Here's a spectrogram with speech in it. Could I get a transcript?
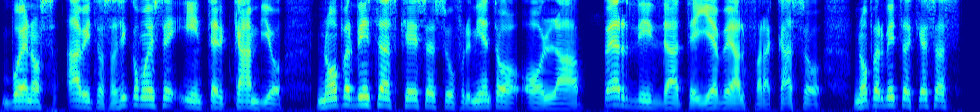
buenos hábitos, así como ese intercambio. No permitas que ese sufrimiento o la pérdida te lleve al fracaso. No permitas que esas,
